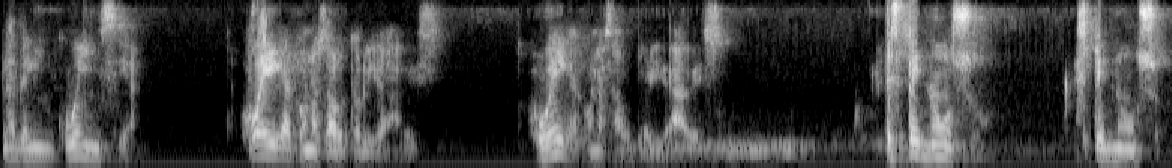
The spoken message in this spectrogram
la delincuencia juega con las autoridades, juega con las autoridades. Es penoso, es penoso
